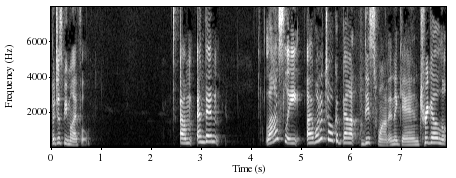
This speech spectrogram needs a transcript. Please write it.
But just be mindful. Um, and then lastly, I want to talk about this one. And again, trigger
